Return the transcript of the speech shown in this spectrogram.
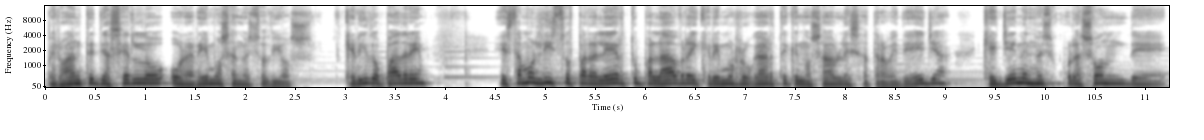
pero antes de hacerlo oraremos a nuestro Dios. Querido Padre, estamos listos para leer tu palabra y queremos rogarte que nos hables a través de ella, que llenes nuestro corazón de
